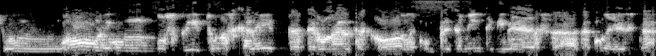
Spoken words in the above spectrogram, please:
Un, ho uno scritto, una scaletta per un'altra cosa completamente diversa da questa,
